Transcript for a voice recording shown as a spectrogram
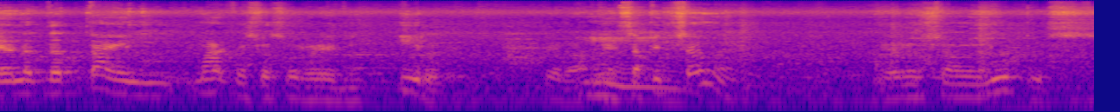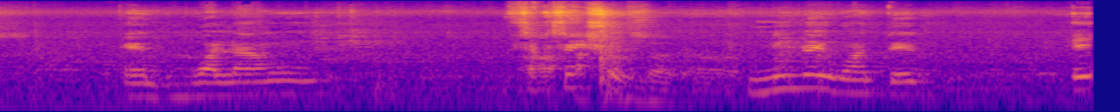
And at that time, Marcos was already ill. Diba? May sakit siya na. Meron siyang lupus. And walang succession. successor, oo. Ninoy wanted a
